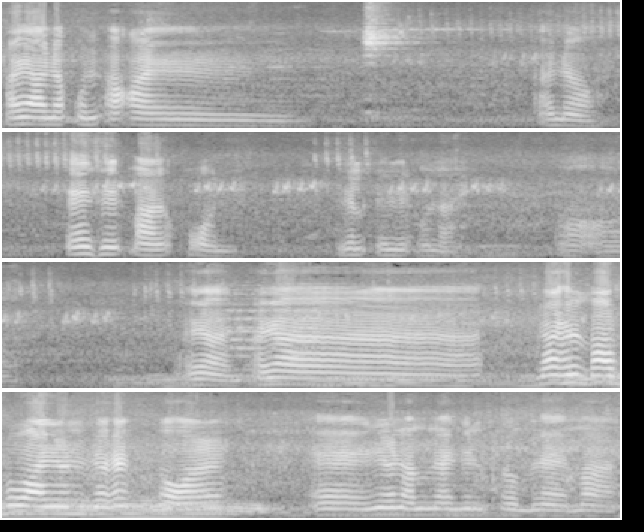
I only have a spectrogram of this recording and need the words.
Kaya napunta kay ano, Eddie Falcon yung pelikula. Oo. Ayan. Kaya dahil baguha yung director, eh, yun ang naging problema.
